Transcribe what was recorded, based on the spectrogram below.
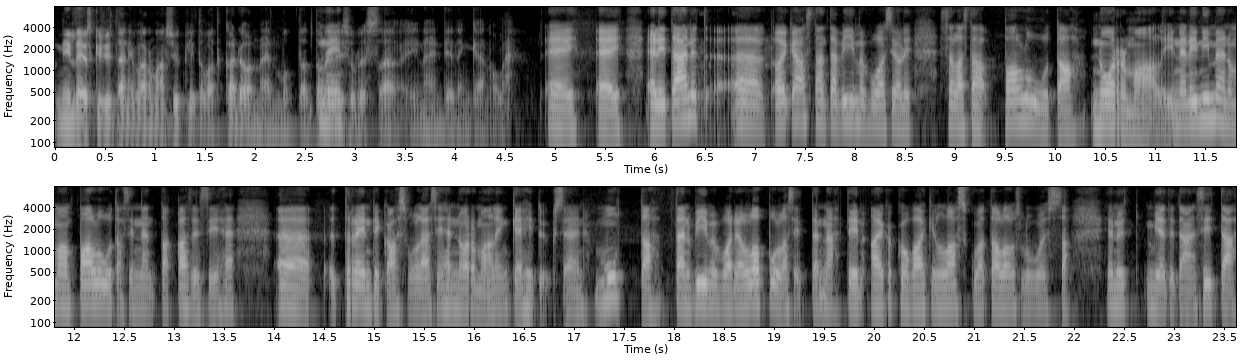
niiltä jos kysytään, niin varmaan syklit ovat kadonneet, mutta niin. todellisuudessa niin. ei näin tietenkään ole. Ei, ei. Eli tämä nyt äh, oikeastaan tämä viime vuosi oli sellaista paluuta normaaliin, eli nimenomaan paluuta sinne takaisin siihen äh, trendikasvulle ja siihen normaaliin kehitykseen. Mutta tämän viime vuoden lopulla sitten nähtiin aika kovaakin laskua talousluvuissa ja nyt mietitään sitä,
